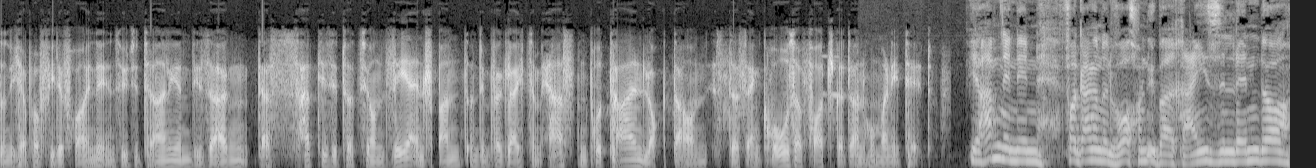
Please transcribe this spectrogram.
und ich habe auch viele Freunde in Süditalien, die sagen, das hat die Situation sehr entspannt und im Vergleich zum ersten brutalen Lockdown ist das ein großer Fortschritt an Humanität. Wir haben in den vergangenen Wochen über Reiseländer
